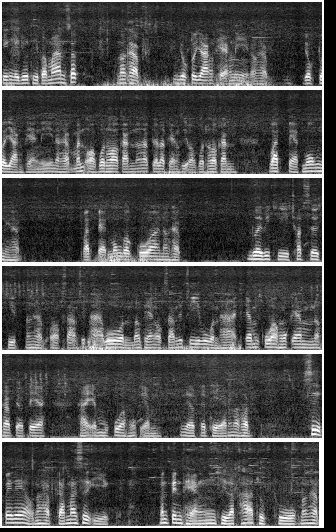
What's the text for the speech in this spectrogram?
จริงก็อยู่ที่ประมาณสักนะครับ ยกตัวอย่างแผงนี้นะครับ ยกตัวอย่างแผงนี้นะครับ มันออกพอทอกันนะครับ แต่ละแผงสีออกพอทอกัน วัดแปดโมงเนี่ยครับ วัดแปดโมงก็กลัวนะครับ ด้วยวิธีช็อตเซอร์กิตนะครับ ออก 35 โวลต์บางแผงออก 34 โวลต์หาแอมป์กลัว6แอมป์นะครับแล้วแต่หาแอมป์กลัว6แอมป์ แล้วแต่แผงนะครับ ซื้อไปแล้วนะครับ กลับมาซื้ออีก มันเป็นแผงที่ราคาถูกๆนะครับ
